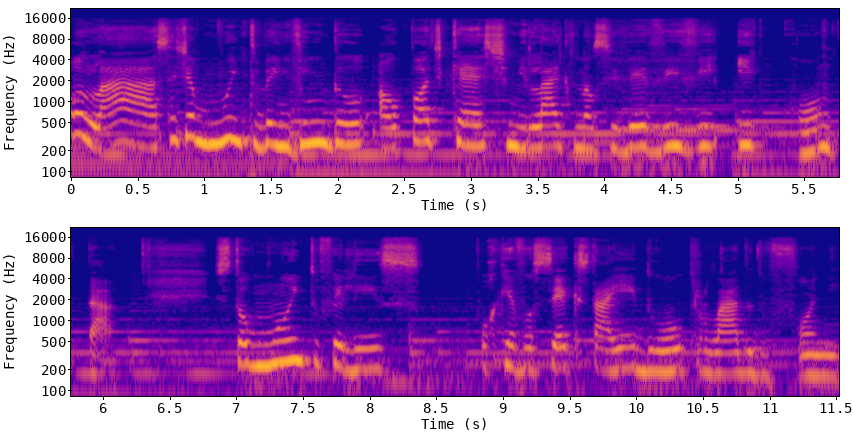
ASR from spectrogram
Olá, seja muito bem-vindo ao podcast Milagre Não Se Vê, Vive e Conta. Estou muito feliz porque você que está aí do outro lado do fone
